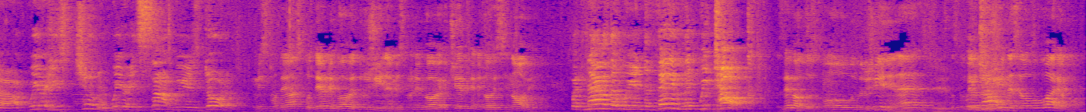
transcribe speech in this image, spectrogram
God. We are his children. We are his son. We are his daughter. Mi smo dejansko del njegove družine, mi smo njegove hčerke, njegovi sinovi. But now that we're in the family, we talk. Zdaj pa, ko smo v družini, ne, ko smo del družine, se pogovarjamo.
